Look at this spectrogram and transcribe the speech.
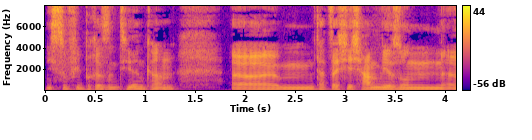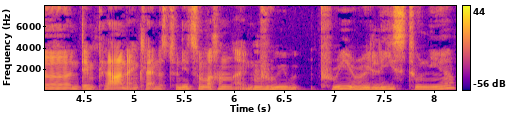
nicht so viel präsentieren kann. Ähm, tatsächlich haben wir so einen, äh, den Plan, ein kleines Turnier zu machen, ein mhm. Pre-Release-Turnier.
